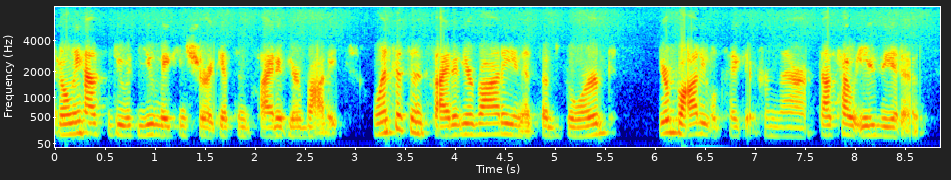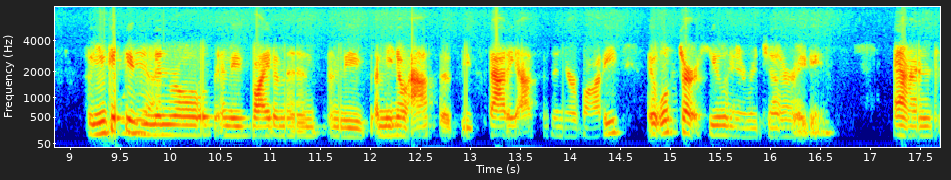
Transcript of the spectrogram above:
It only has to do with you making sure it gets inside of your body. Once it's inside of your body and it's absorbed, your body will take it from there. That's how easy it is. So you get these Yeah. minerals and these vitamins and these amino acids, these fatty acids in your body, it will start healing and regenerating. And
